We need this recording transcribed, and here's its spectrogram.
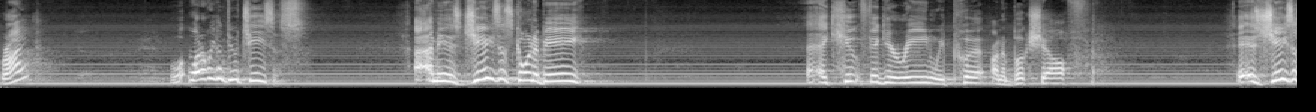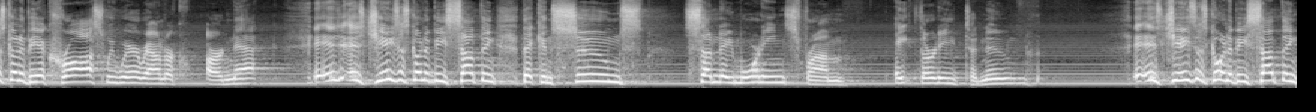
right? What are we going to do with Jesus? I mean, is Jesus going to be a cute figurine we put on a bookshelf? Is Jesus going to be a cross we wear around our, our neck? Is, is Jesus going to be something that consumes Sunday mornings from 8:30 to noon? Is Jesus going to be something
